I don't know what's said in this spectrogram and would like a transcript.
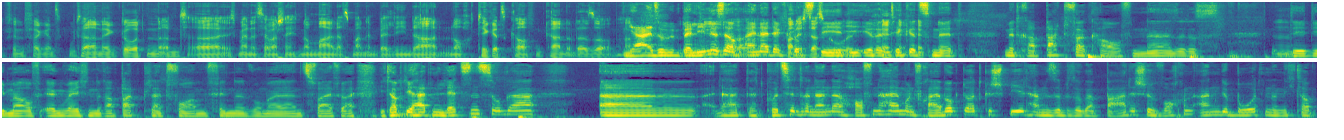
auf jeden Fall ganz gute Anekdoten und äh, ich meine, es ist ja wahrscheinlich normal, dass man in Berlin da noch Tickets kaufen kann oder so. Ja, also Berlin ist ja auch einer der Clubs, die, cool. die ihre Tickets mit, mit Rabatt verkaufen. Ne? Also das Mhm. die, die man auf irgendwelchen Rabattplattformen findet, wo man dann zwei für. Ich glaube, die hatten letztens sogar, äh, da hat, hat kurz hintereinander Hoffenheim und Freiburg dort gespielt, haben sie sogar badische Wochen angeboten und ich glaube,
